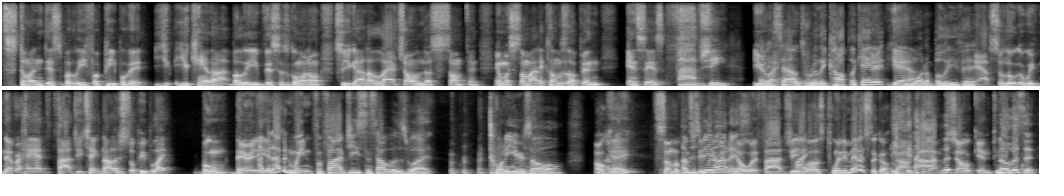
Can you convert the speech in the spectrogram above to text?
stunned disbelief of people that you, you cannot believe this is going on. So you got to latch on to something. And when somebody comes up and and says 5G, you're and like, it sounds oh, really complicated. Yeah. You want to believe it. absolutely. We've never had 5G technology, so people like Boom, there it is. I mean, I've been waiting for 5G since I was what, 20 years old. okay. I mean, Some of I'm us didn't even honest. know what 5G I- was 20 minutes ago. No, I'm joking. No, listen,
